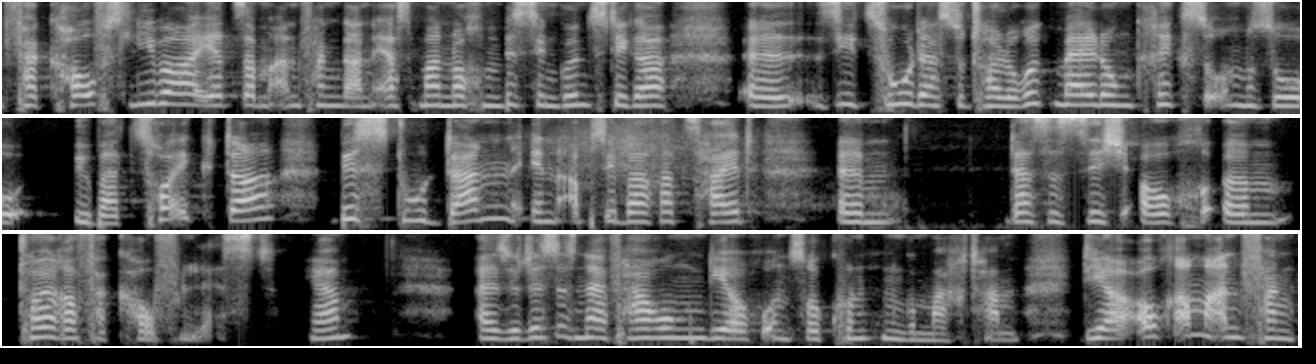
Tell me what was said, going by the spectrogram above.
verkauf's lieber jetzt am Anfang dann erstmal noch ein bisschen günstiger. Äh, sieh zu, dass du tolle Rückmeldungen kriegst, umso überzeugter bist du dann in absehbarer Zeit, ähm, dass es sich auch ähm, teurer verkaufen lässt. Ja. Also das ist eine Erfahrung, die auch unsere Kunden gemacht haben, die ja auch am Anfang,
